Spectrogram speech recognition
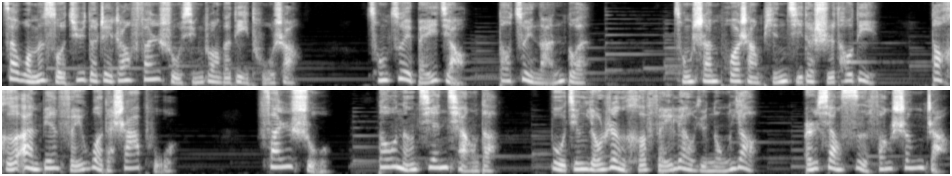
在我们所居的这张番薯形状的地图上，从最北角到最南端，从山坡上贫瘠的石头地。到河岸边肥沃的沙圃，番薯都能坚强的，不经由任何肥料与农药而向四方生长，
